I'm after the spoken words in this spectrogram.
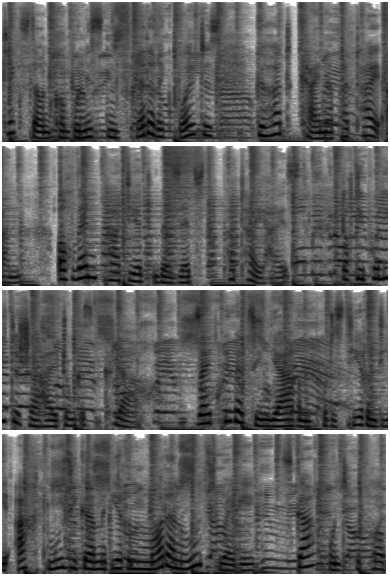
Texter und Komponisten Frederik Boltes gehört keiner Partei an, auch wenn Partiet übersetzt Partei heißt. Doch die politische Haltung ist klar. Seit über zehn Jahren protestieren die acht Musiker mit ihrem Modern Roots Reggae, Ska und Hip-Hop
